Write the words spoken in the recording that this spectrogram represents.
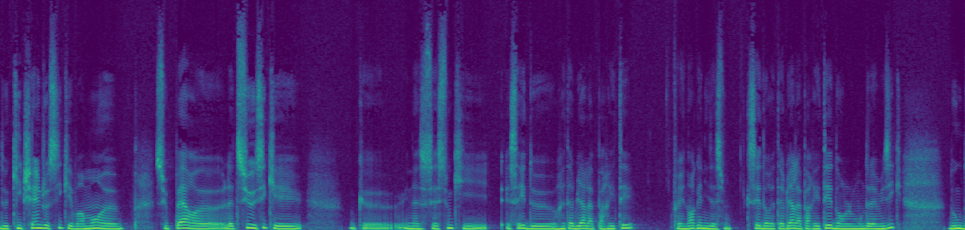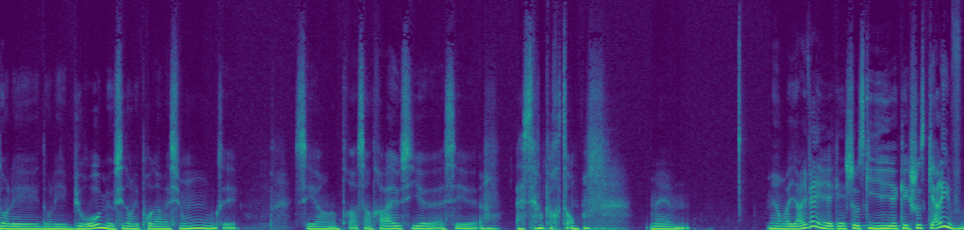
de Kick Change aussi, qui est vraiment super là-dessus aussi, qui est donc, une association qui essaye de rétablir la parité enfin une organisation qui essaie de rétablir la parité dans le monde de la musique, donc dans les, dans les bureaux, mais aussi dans les programmations. C'est un, c'est un travail aussi euh, assez, assez important. Mais, mais on va y arriver, il y a quelque chose qui, y a quelque chose qui arrive.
